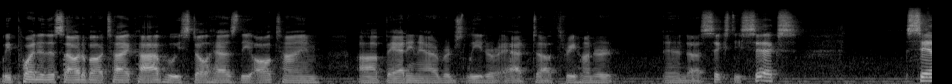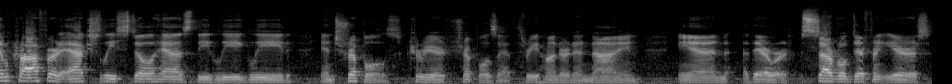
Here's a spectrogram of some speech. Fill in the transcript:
we pointed this out about Ty Cobb, who he still has the all-time uh, batting average leader at uh, 366. Sam Crawford actually still has the league lead in triples, career triples at 309. And there were several different years,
